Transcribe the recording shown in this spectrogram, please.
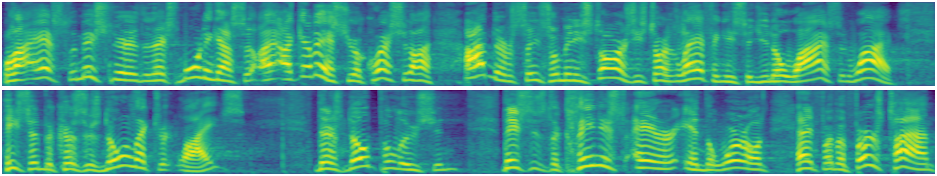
Well, I asked the missionary the next morning, I said, I, I got to ask you a question. I, I've never seen so many stars. He started laughing. He said, You know why? I said, Why? He said, Because there's no electric lights. There's no pollution. This is the cleanest air in the world. And for the first time,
